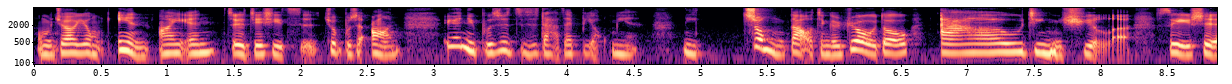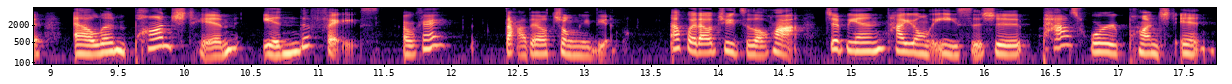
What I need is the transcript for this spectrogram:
我们就要用 in i n 这个介系词，就不是 on，因为你不是只是打在表面，你重到整个肉都凹进去了，所以是 Ellen punched him in the face。OK，打的要重一点。那回到句子的话，这边他用的意思是 password punched in，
